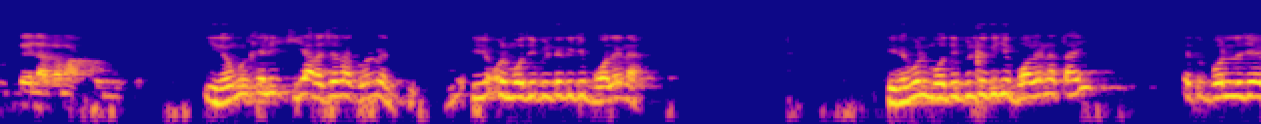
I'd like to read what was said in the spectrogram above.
উঠবে লাগাম আক্রমণ তৃণমূল খালি কি আলোচনা করবেন? তৃণমূল মোদী বিরুদ্ধে কিছু বলে না। তৃণমূল মোদী বিরুদ্ধে কিছু বলে না তাই? একটু বলল যে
